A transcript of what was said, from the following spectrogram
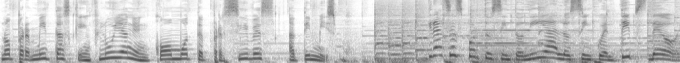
No permitas que influyan en cómo te percibes a ti mismo. Gracias por tu sintonía a los 50 tips de hoy.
